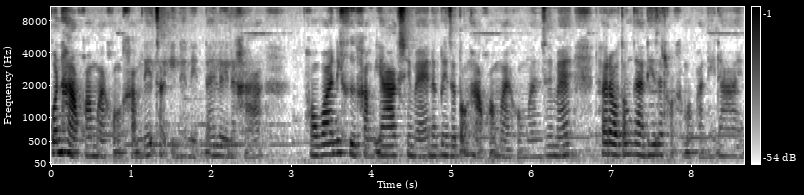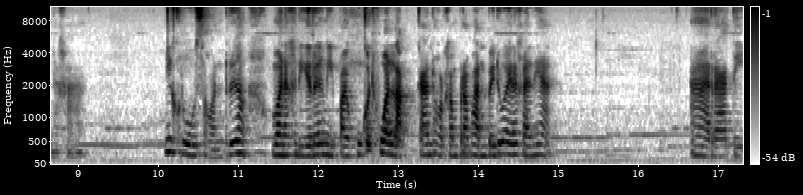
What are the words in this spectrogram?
ค้นหาความหมายของคำได้จากอินเทอร์เน็ตได้เลยนะคะ เพราะว่านี่คือคำยากใช่ไหมนักเรียนจะต้องหาความหมายของมันใช่ไหมถ้าเราต้องการที่จะถอดคำประพันธ์ให้ได้นะคะนี่ครูสอนเรื่องวรรณคดีเรื่องนี้ไปครูก็ทวนหลักการถอดคำประพันธ์ไปด้วยนะคะเนี่ยอาราตี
